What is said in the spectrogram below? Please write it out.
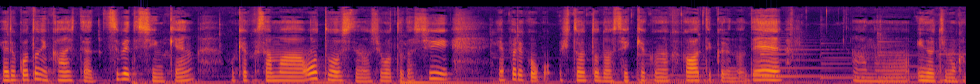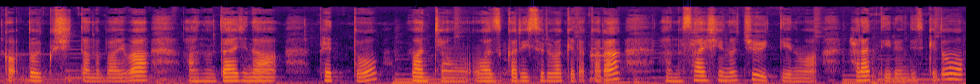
やることに関しては全て真剣。お客様を通しての仕事だしやっぱりこう人との接客が関わってくるのであの命も関わドイクシッターの場合はあの大事なペットワンちゃんをお預かりするわけだからあの細心の注意っていうのは払っているんですけど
